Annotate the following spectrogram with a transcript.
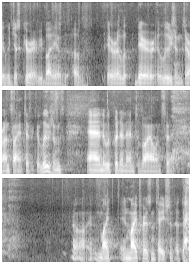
It would just cure everybody of, of their, their illusions, their unscientific illusions, and it would put an end to violence. And, uh, in, my, in my presentation at that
